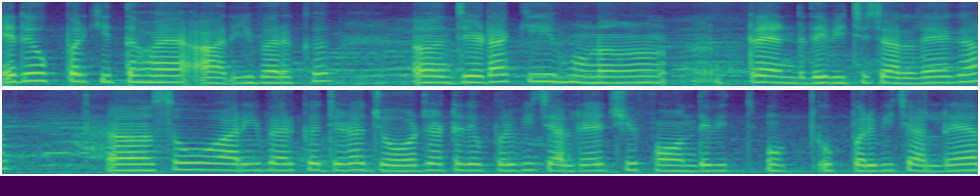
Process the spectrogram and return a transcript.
ਇਹਦੇ ਉੱਪਰ ਕੀਤਾ ਹੋਇਆ ਆਰੀ ਵਰਕ ਜਿਹੜਾ ਕਿ ਹੁਣ ਟ੍ਰੈਂਡ ਦੇ ਵਿੱਚ ਚੱਲ ਰਿਹਾ ਹੈਗਾ। ਸੋ ਆਰੀ ਵਰਕ ਜਿਹੜਾ ਜੋਰਜਟ ਦੇ ਉੱਪਰ ਵੀ ਚੱਲ ਰਿਹਾ ਸ਼ਿਫੋਨ ਦੇ ਵਿੱਚ ਉੱਪਰ ਵੀ ਚੱਲ ਰਿਹਾ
